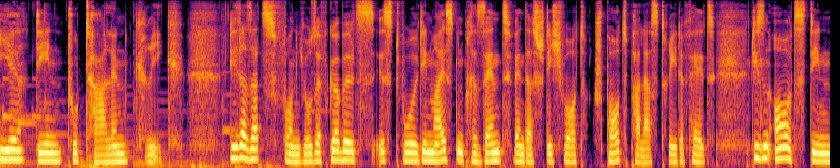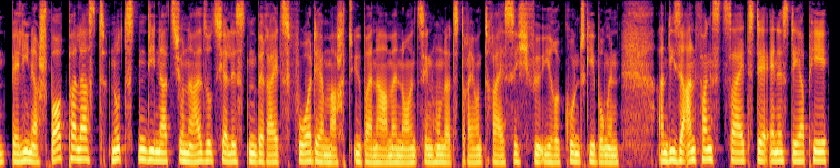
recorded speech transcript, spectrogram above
Ihr den totalen Krieg? Dieser Satz von Josef Goebbels ist wohl den meisten präsent, wenn das Stichwort Sportpalastrede fällt. Diesen Ort, den Berliner Sportpalast, nutzten die Nationalsozialisten bereits vor der Machtübernahme 1933 für ihre Kundgebungen. An diese Anfangszeit der NSDAP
